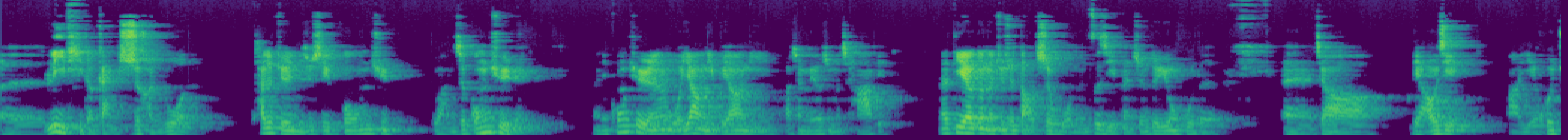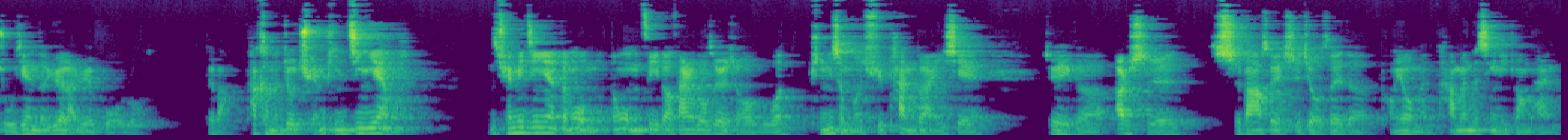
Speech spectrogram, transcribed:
呃立体的感知是很弱的，他就觉得你就是一个工具，对吧？你是工具人，你工具人，我要你不要你，好像没有什么差别。那第二个呢，就是导致我们自己本身对用户的呃叫了解啊，也会逐渐的越来越薄弱，对吧？他可能就全凭经验了。全凭经验，等我们等我们自己到三十多岁的时候，我凭什么去判断一些这个二十十八岁、十九岁的朋友们他们的心理状态呢？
